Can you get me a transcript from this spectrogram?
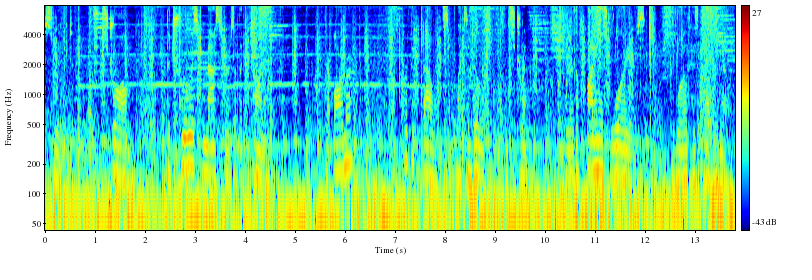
Swift, strong, the truest masters of the katana. Their armor, a perfect balance of flexibility and strength. We are the finest warriors the world has ever known.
